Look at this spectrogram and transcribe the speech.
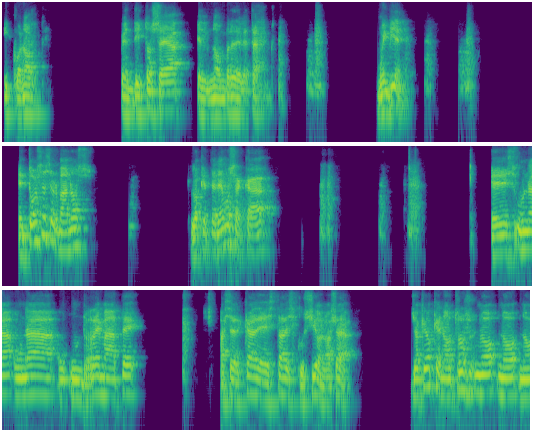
y con orden. Bendito sea el nombre del Eterno. Muy bien. Entonces, hermanos, lo que tenemos acá es una, un remate acerca de esta discusión. O sea, yo creo que nosotros no, no, no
